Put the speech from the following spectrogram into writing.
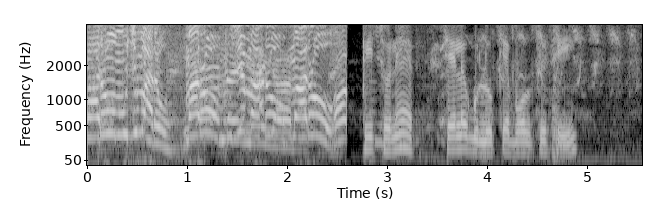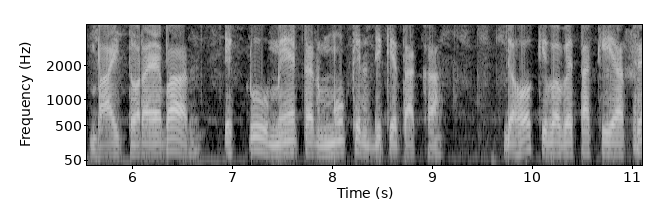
মারো মুঝে মারো মারো মুঝে মারো মারো। পিছনের ছেলেগুলোকে বলতেছি ভাই তোরা এবার একটু মেয়েটার মুখের দিকে তাকা। দেখো কীভাবে তাকিয়ে আছে।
